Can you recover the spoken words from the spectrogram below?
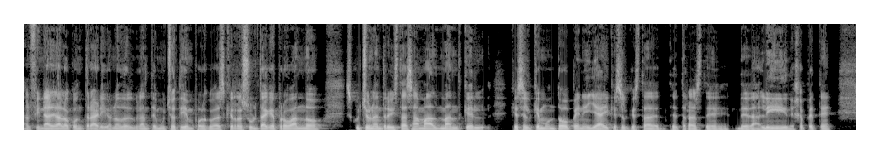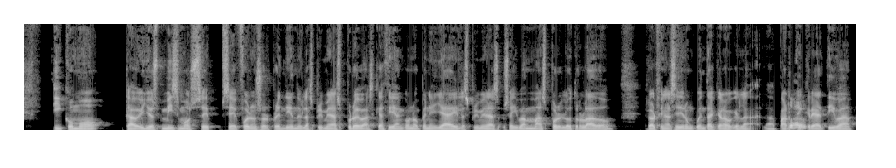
al final era lo contrario, ¿no? Durante mucho tiempo. Lo que pasa es que resulta que probando, escuché una entrevista a Sam Altman, que, que es el que montó OpenAI, que es el que está detrás de, de Dalí, de GPT, y cómo claro, ellos mismos se, se, fueron sorprendiendo y las primeras pruebas que hacían con OpenAI, las primeras, o sea, iban más por el otro lado, pero al final se dieron cuenta, claro, que la, parte creativa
